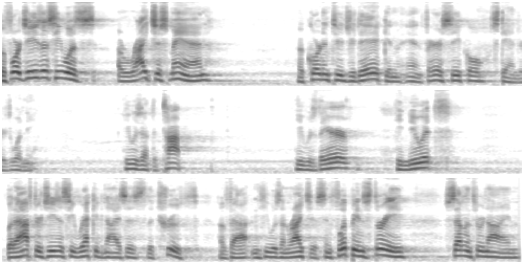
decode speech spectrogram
Before Jesus, he was a righteous man according to Judaic and, and Pharisaical standards, wasn't he? He was at the top. He was there. He knew it. But after Jesus, he recognizes the truth of that, and he was unrighteous. In Philippians 3 7 through 9,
